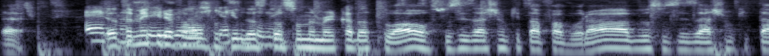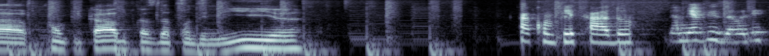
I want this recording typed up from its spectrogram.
É Eu também francês, queria eu falar um é pouquinho da assim também. situação do mercado atual. Se vocês acham que tá favorável, se vocês acham que tá complicado por causa da pandemia. Tá complicado. Na minha visão, ele.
